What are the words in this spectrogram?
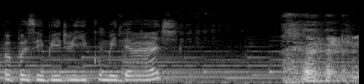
para perceber comidas.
